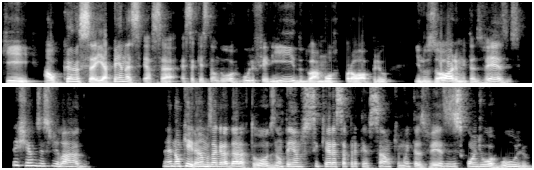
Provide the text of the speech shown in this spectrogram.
que alcança aí apenas essa, essa questão do orgulho ferido, do amor próprio ilusório, muitas vezes, deixemos isso de lado. Né? Não queiramos agradar a todos, não tenhamos sequer essa pretensão que muitas vezes esconde o orgulho,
